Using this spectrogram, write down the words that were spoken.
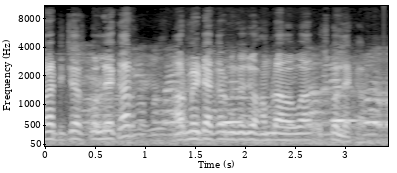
पारा टीचर्स को लेकर और मीडिया कर्मी का जो हमला होगा उसको लेकर।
